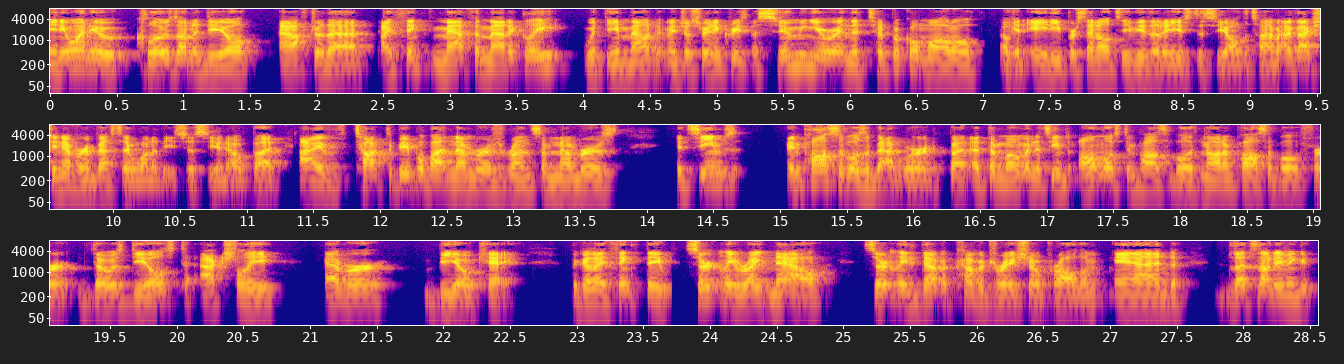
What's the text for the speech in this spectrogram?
anyone who closed on a deal after that, I think mathematically, with the amount of interest rate increase, assuming you were in the typical model of an 80% LTV that I used to see all the time, I've actually never invested in one of these, just so you know, but I've talked to people about numbers, run some numbers. It seems impossible is a bad word, but at the moment, it seems almost impossible, if not impossible, for those deals to actually ever be okay. Because I think they certainly right now, certainly the debt coverage ratio problem. And let's not even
